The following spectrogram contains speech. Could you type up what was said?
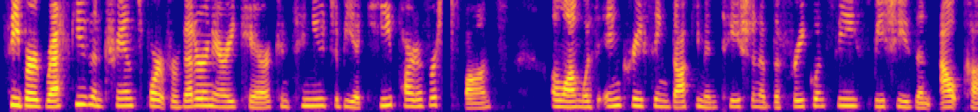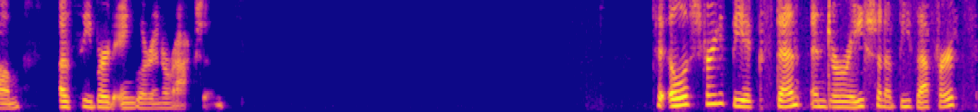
Seabird rescues and transport for veterinary care continue to be a key part of response, along with increasing documentation of the frequency, species, and outcome of seabird angler interactions. To illustrate the extent and duration of these efforts,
